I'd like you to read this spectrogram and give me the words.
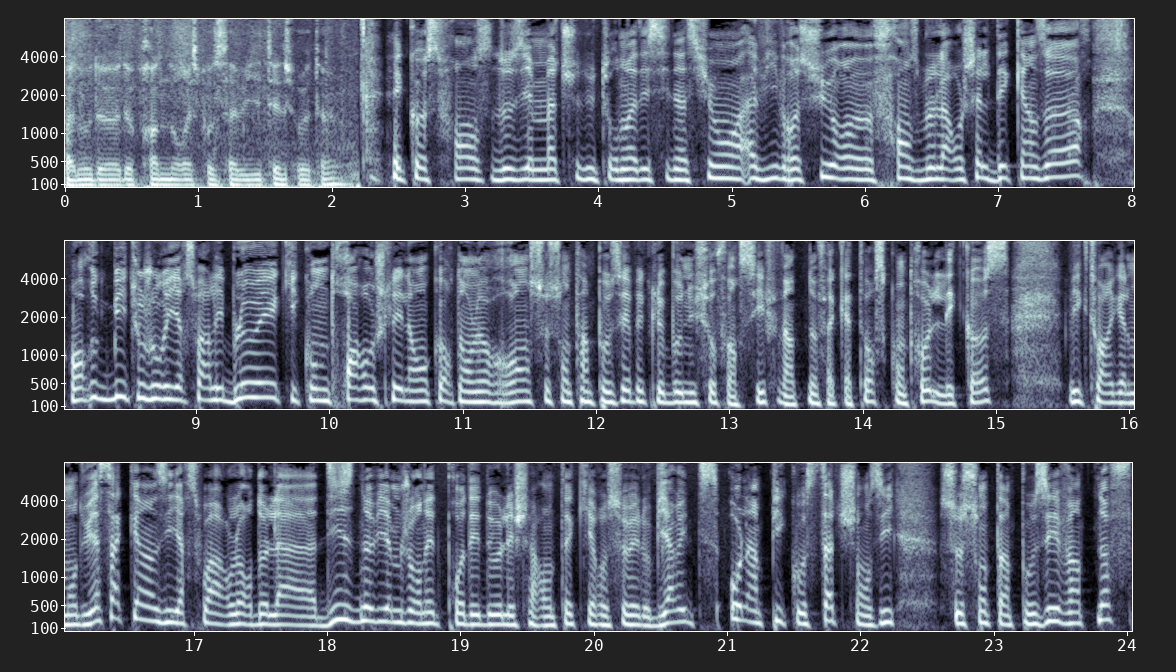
à nous de, de, prendre nos responsabilités sur le terrain. Écosse-France, deuxième match du tournoi destination à vivre sur euh, France Bleu La Rochelle dès 15h. En rugby, toujours hier soir, les Bleuets qui comptent trois Rochelais là encore dans leur rang se sont imposés avec le bonus offensif 29 à 14 contre l'Écosse. Victoire également du SA 15 hier soir lors de la 19e journée de Pro D2. Les Charentais qui recevaient le Biarritz Olympique au stade Chanzy se sont imposés 29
